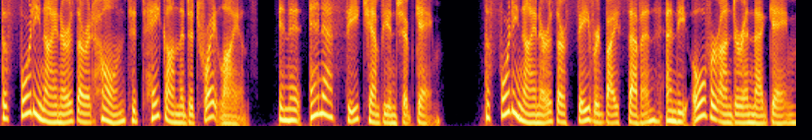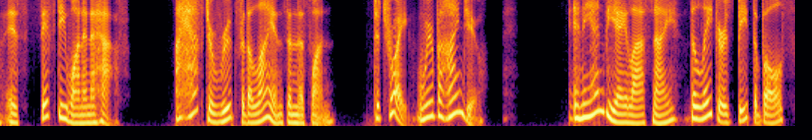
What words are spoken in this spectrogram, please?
the 49ers are at home to take on the Detroit Lions in the NFC Championship game. The 49ers are favored by seven, and the over-under in that game is 51 and a half. I have to root for the Lions in this one, Detroit, we're behind you. In the NBA last night, the Lakers beat the Bulls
